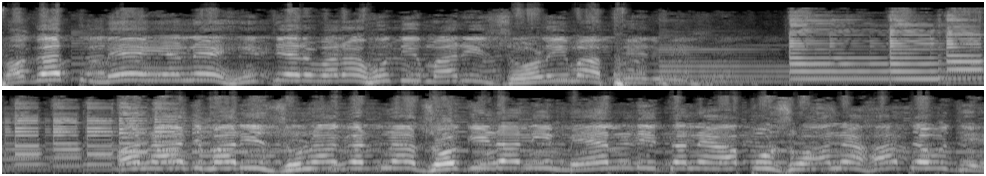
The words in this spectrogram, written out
ભગત મેં એને હિતેર વર્ષ સુધી મારી જોડીમાં ફેરવી છે. અને આજ મારી જુનાગઢના જોગીડાની મેલડી તને આપું છું, આને હાચવજે.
